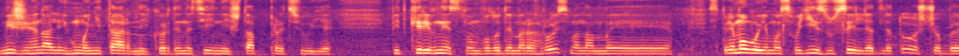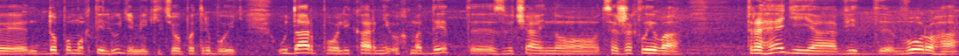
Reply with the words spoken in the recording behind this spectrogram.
міжрегіональний гуманітарний координаційний штаб працює під керівництвом Володимира Гройсмана, ми спрямовуємо свої зусилля для того, щоб допомогти людям, які цього потребують. Удар по лікарні Охмадит, е, звичайно, це жахлива трагедія від ворога.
